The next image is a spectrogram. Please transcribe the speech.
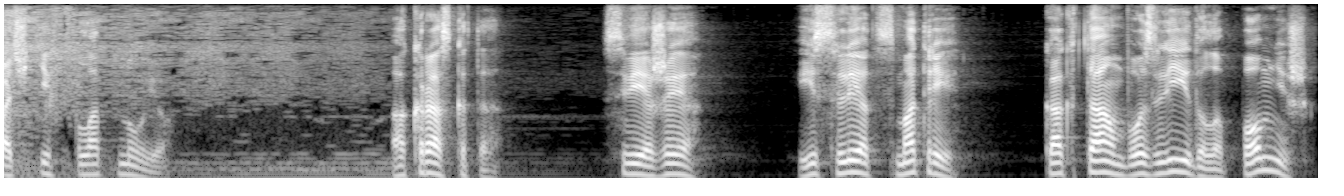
почти вплотную. Окраска-то свежая. И след, смотри, как там, возле идола, помнишь?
